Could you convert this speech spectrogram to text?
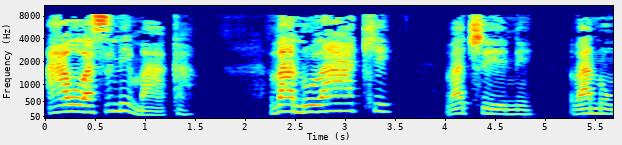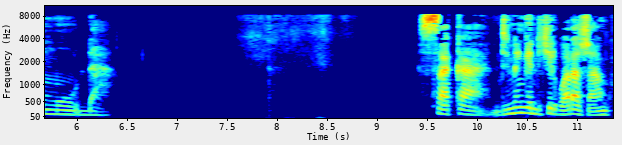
Avo vasine mhaka vanhu vake vatsvene vanomuda. Saka ndinenge ndichirwara zvangu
